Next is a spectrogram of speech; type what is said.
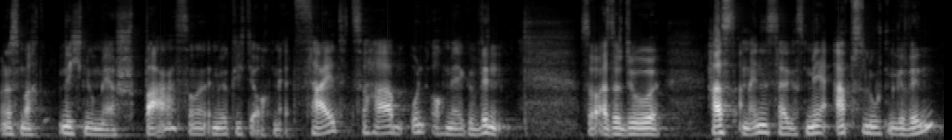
Und das macht nicht nur mehr Spaß, sondern ermöglicht dir auch mehr Zeit zu haben und auch mehr Gewinn. So, also du hast am Ende des Tages mehr absoluten Gewinn,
